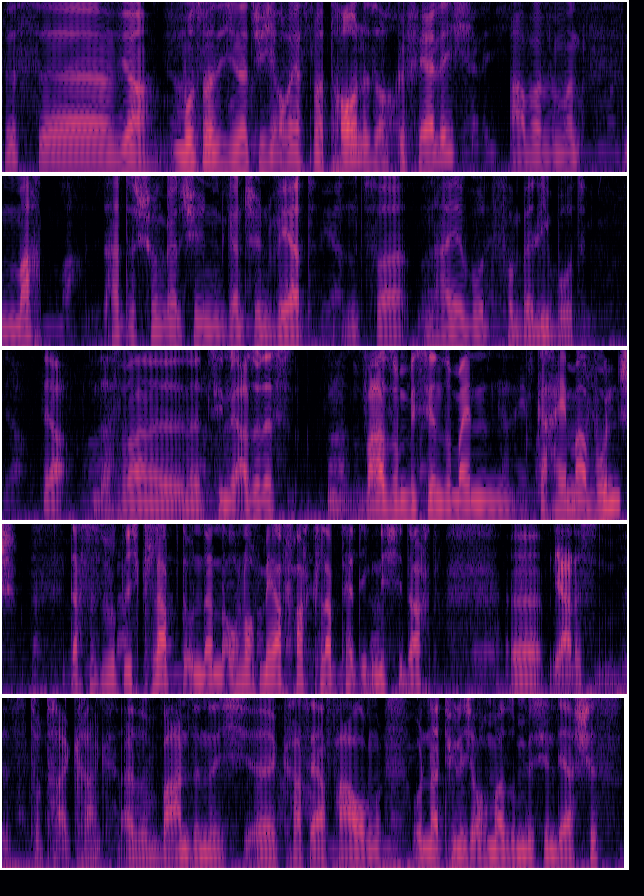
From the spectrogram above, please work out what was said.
Das, äh, ja, muss man sich natürlich auch erstmal trauen, ist auch gefährlich, aber wenn man es macht, hat es schon ganz schön, ganz schön Wert. Und zwar ein Heilboot vom Bellyboot. Ja, das war eine, eine ziemlich. Also, das war so ein bisschen so mein geheimer Wunsch, dass es wirklich klappt und dann auch noch mehrfach klappt, hätte ich nicht gedacht. Äh, ja, das ist total krank. Also wahnsinnig äh, krasse Erfahrung und natürlich auch mal so ein bisschen der Schiss,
